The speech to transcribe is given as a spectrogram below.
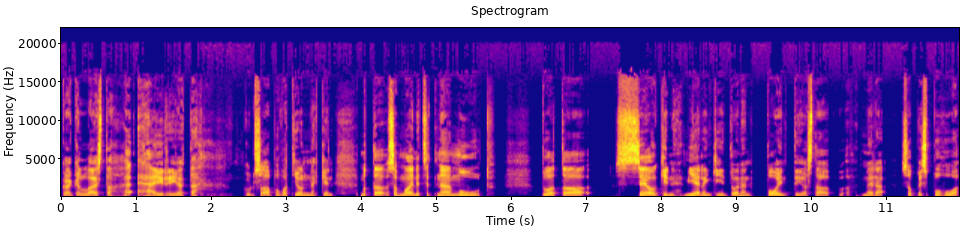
kaikenlaista häiriötä, kun saapuvat jonnekin. Mutta sä mainitsit nämä muut. Tuota, se onkin mielenkiintoinen pointti, josta meidän sopisi puhua.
